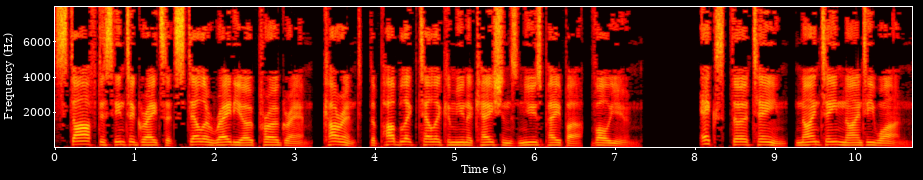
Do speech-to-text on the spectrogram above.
Staff disintegrates at Stellar radio program, Current, the public telecommunications newspaper, Volume X 13, 1991.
